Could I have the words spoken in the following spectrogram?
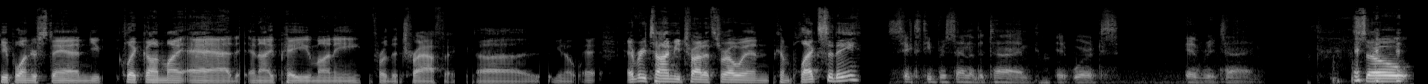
People understand you click on my ad and I pay you money for the traffic. Uh, you know, every time you try to throw in complexity, sixty percent of the time it works every time. So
